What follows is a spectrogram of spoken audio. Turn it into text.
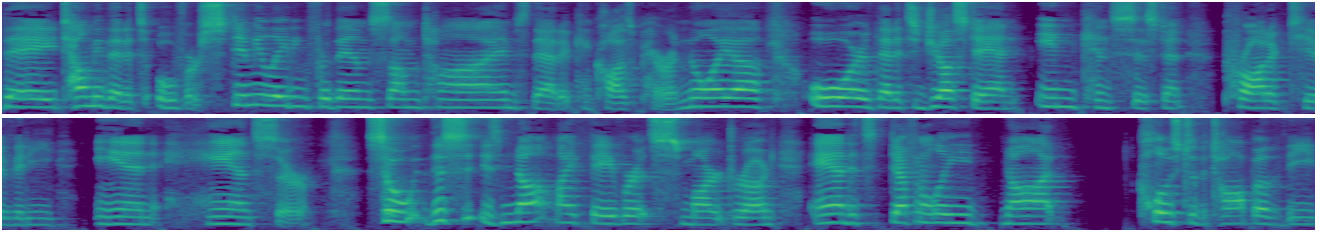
They tell me that it's overstimulating for them sometimes, that it can cause paranoia, or that it's just an inconsistent productivity enhancer. So this is not my favorite smart drug, and it's definitely not close to the top of the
